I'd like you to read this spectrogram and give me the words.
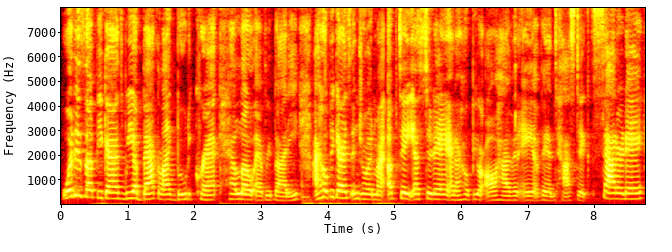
What is up, you guys? We are back like booty crack. Hello, everybody. I hope you guys enjoyed my update yesterday, and I hope you're all having a fantastic Saturday.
